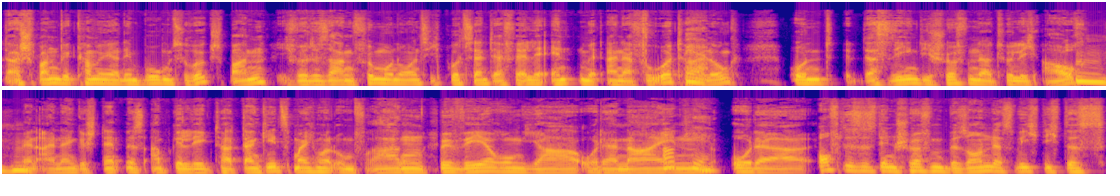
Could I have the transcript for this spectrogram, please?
da spannen wir, kann man ja den Bogen zurückspannen. Ich würde sagen, 95 Prozent der Fälle enden mit einer Verurteilung. Ja. Und das sehen die Schöffen natürlich auch. Mhm. Wenn einer ein Geständnis abgelegt hat, dann geht es manchmal um Fragen, Bewährung ja oder nein. Okay. Oder oft ist es den Schöffen besonders wichtig, dass,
